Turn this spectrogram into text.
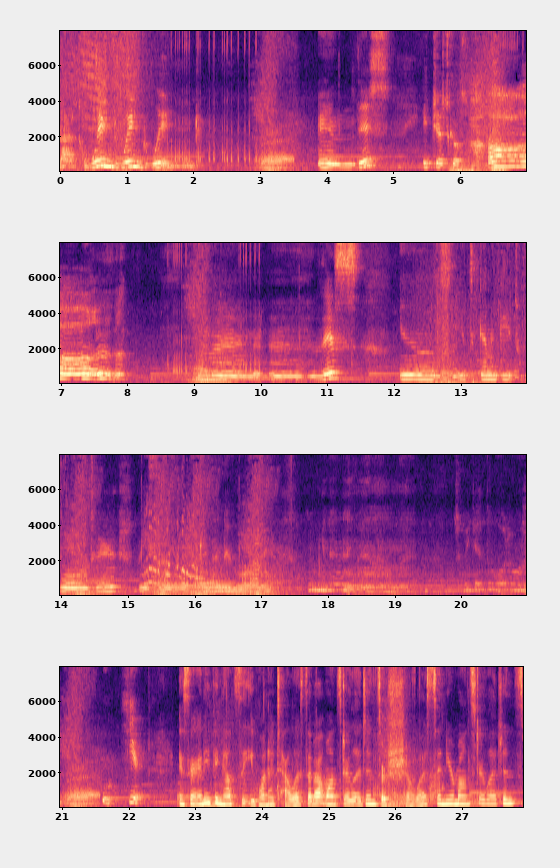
Like wind, wind, wind. And this, it just goes, ah. Gonna get water. here. Is there anything else that you want to tell us about Monster Legends or show us in your Monster Legends?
